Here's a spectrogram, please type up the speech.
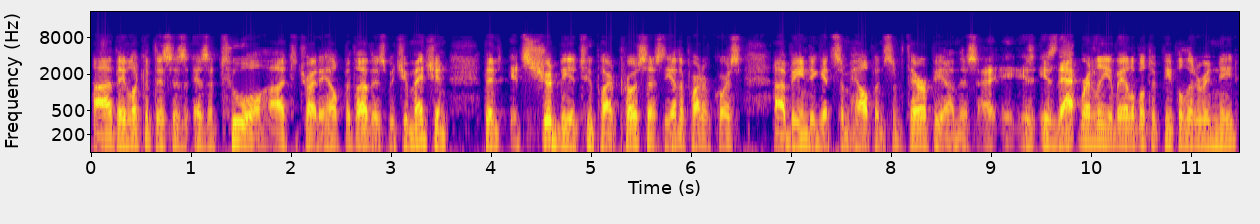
Uh, they look at this as, as a tool uh, to try to help with others. But you mentioned that it should be a two-part process. The other part, of course, uh, being to get some help and some therapy on this. Uh, is, is that readily available to people that are in need?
